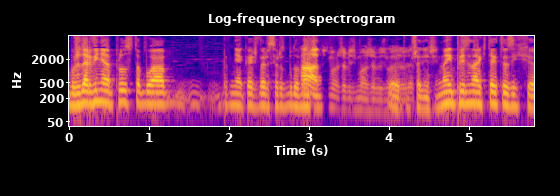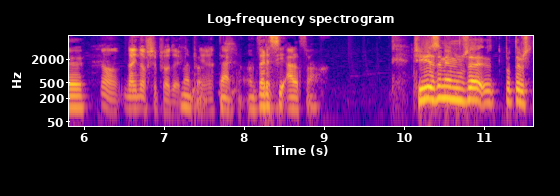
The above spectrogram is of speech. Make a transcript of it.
Może Darwinia Plus to była pewnie jakaś wersja rozbudowana. A, być może, być może, być może. No i Prison Architect to jest ich... E, no, najnowszy produkt, no, nie? Tak, wersji alfa. Czyli rozumiem, że bo to już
